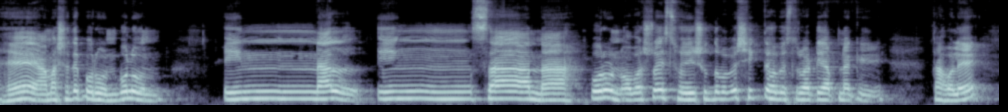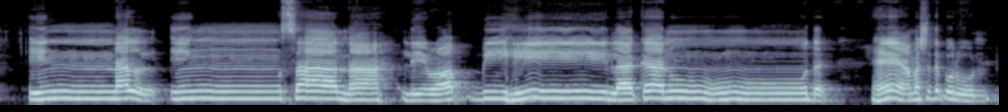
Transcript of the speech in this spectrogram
হ্যাঁ আমার সাথে পড়ুন, বলুন। ইন্নাল ইনসানা। পড়ুন, অবশ্যই সহি শুদ্ধভাবে শিখতে হবে সুরাটি আপনাকে। তাহলে, ইন্নাল ইনসানা লিরাব্বিহি লাকানুদ। হ্যাঁ আমার সাথে পড়ুন।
